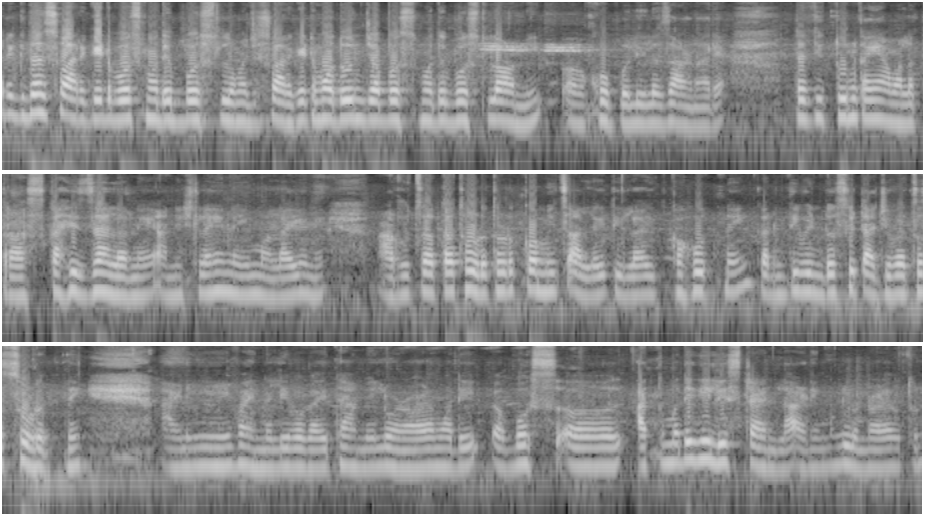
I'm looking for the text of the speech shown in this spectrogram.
तर एकदा स्वारगेट बसमध्ये बसलो. म्हणजे स्वारगेटमधून ज्या बसमध्ये बसलो आम्ही खोपोलीला जाणाऱ्या. तर तिथून काही आम्हाला त्रास काहीच झाला नाही. अनिशलाही नाही मलाही नाही. आरूचं आता थोडं थोडं कमीच आलं आहे तिला इतकं होत नाही कारण ती विंडो सीट अजिबातच सोडत नाही. आणि फायनली बघा इथे आम्ही लोणावळ्यामध्ये बस आतमध्ये गेली स्टँडला आणि मग लोणावळ्यातून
